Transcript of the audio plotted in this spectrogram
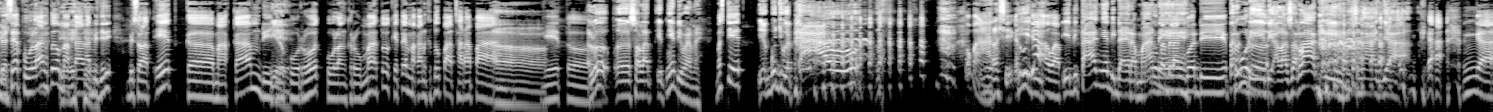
biasanya pulang tuh makan habis jadi habis sholat id ke makam di Iya. Jeruk Purut, pulang ke rumah tuh kita makan ketupat sarapan. Oh. Gitu. Lu eh, sholat idnya di mana? Masjid. Ya gue juga tahu. Kok marah sih? Kan gue Iya, jawab. Iya ditanya di daerah Lu mana. nggak bilang gue di Ntar di, di Al-Azhar lagi sengaja. Enggak, enggak.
